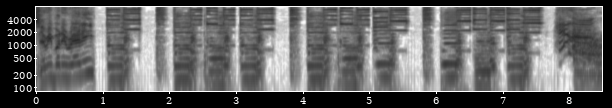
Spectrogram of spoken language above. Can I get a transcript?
Is everybody ready? Hello,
